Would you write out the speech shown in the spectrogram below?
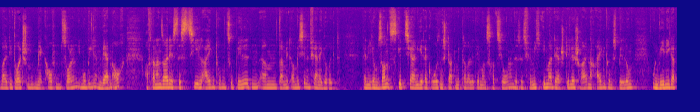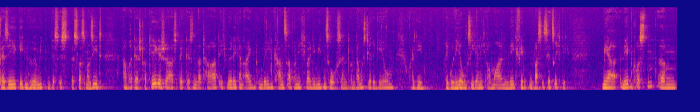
weil die Deutschen mehr kaufen sollen, Immobilien, werden auch. Auf der anderen Seite ist das Ziel, Eigentum zu bilden, ähm, damit auch ein bisschen in Ferne gerückt. Denn nicht umsonst gibt es ja in jeder großen Stadt mittlerweile Demonstrationen. Das ist für mich immer der stille Schrei nach Eigentumsbildung und weniger per se gegen höhere Mieten. Das ist das, was man sieht. Aber der strategische Aspekt ist in der Tat, ich würde gern Eigentum bilden, kann es aber nicht, weil die Mieten so hoch sind. Und da muss die Regierung oder die Regulierung sicherlich auch mal einen Weg finden, was ist jetzt richtig. Mehr Nebenkosten, ähm,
